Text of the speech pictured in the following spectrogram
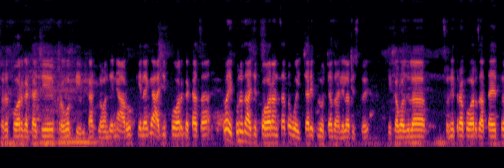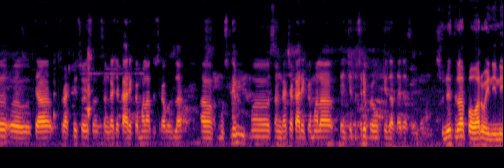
शरद पवार गटाचे प्रवक्ते विकास लवांत यांनी आरोप केला की अजित पवार गटाचा किंवा एकूणच अजित पवारांचा आता वैचारिक लोचा झालेला दिसतोय. एका बाजूला सुनेत्रा पवार जात आहेत त्या राष्ट्रीय स्वयंसेवक संघाच्या कार्यक्रमाला दुसऱ्या बाजूला मुस्लिम संघाच्या कार्यक्रमाला त्यांचे दुसरे प्रवक्ते जात आहेत असं सुनेत्रा पवार वहिनींनी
